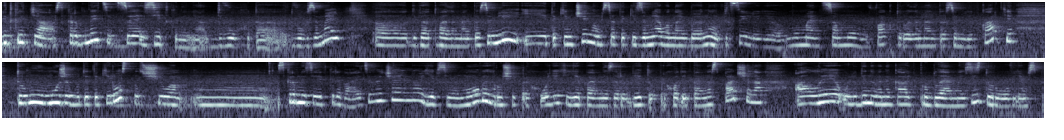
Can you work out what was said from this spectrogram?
відкриття скарбниці це зіткнення двох, та, двох земель, е, два елемента землі, і таким чином все-таки земля вона якби, ну, підсилює момент самого фактору елемента землі в карті. Тому може бути такий розклад, що скарбниця відкривається, звичайно, є всі умови, гроші приходять, є певний заробіток, приходить певна спадщина, але у людини виникають проблеми зі здоров'ям, з,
